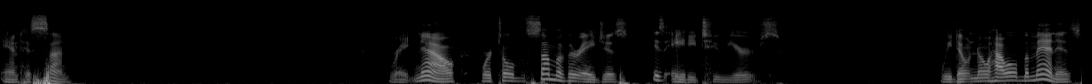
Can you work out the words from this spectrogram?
and his son. Right now, we're told the sum of their ages is 82 years. We don't know how old the man is,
